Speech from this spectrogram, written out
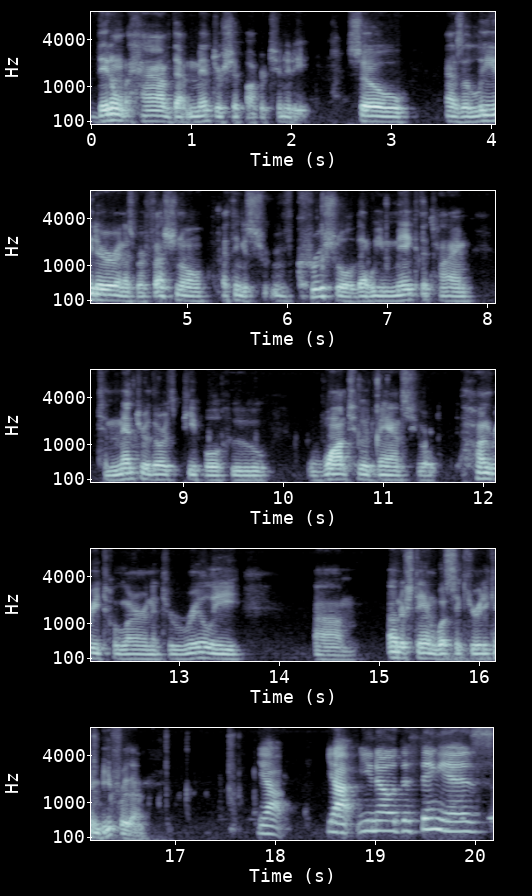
they don't have that mentorship opportunity. So as a leader and as a professional, I think it's crucial that we make the time to mentor those people who want to advance, who are hungry to learn, and to really um, understand what security can be for them. Yeah. Yeah. You know, the thing is,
